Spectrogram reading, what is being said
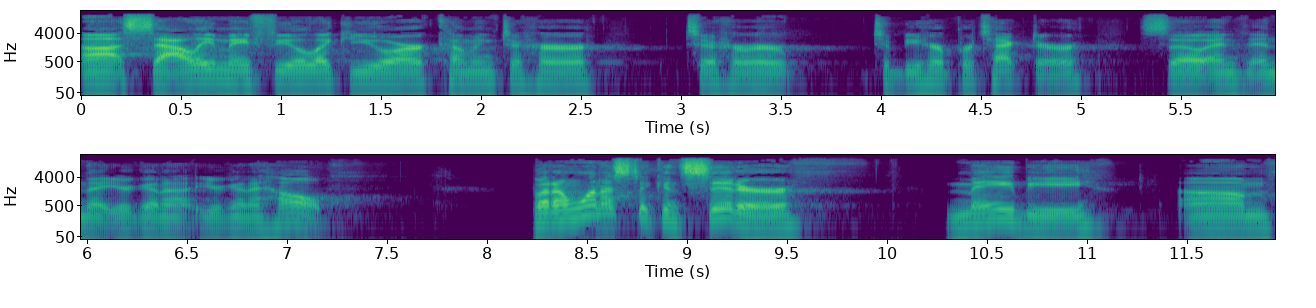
Uh, Sally may feel like you are coming to her to her to be her protector. So and, and that you're gonna you're gonna help. But I want us to consider maybe um,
